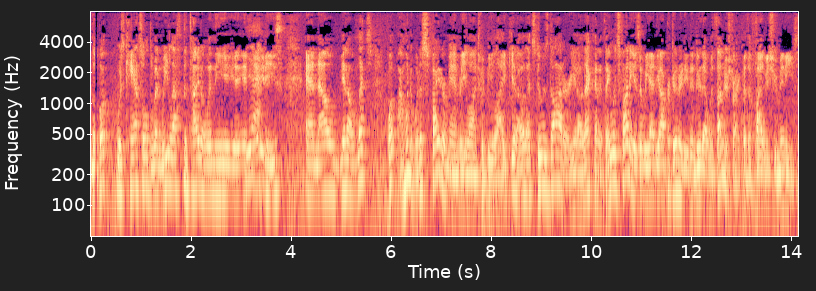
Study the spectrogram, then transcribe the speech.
the book was canceled when we left the title in the in Yeah. the eighties, and now you know let's. I wonder what a Spider-Man relaunch would be like. You know, let's do his daughter. You know that kind of thing. What's funny is that we had the opportunity to do that with Thunderstrike, with the five-issue minis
